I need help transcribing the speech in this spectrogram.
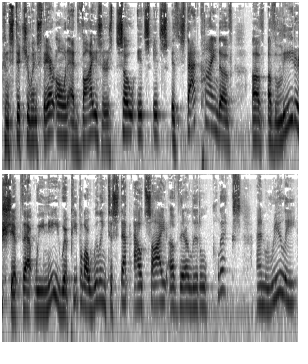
constituents, their own advisors. So it's, it's, it's that kind of, of, of leadership that we need where people are willing to step outside of their little cliques and really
